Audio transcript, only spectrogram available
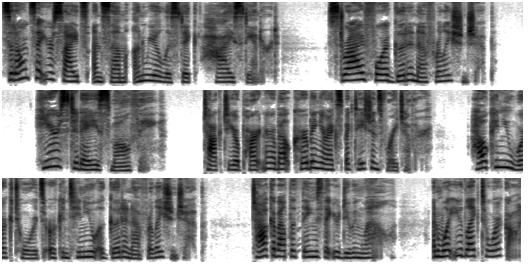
So don't set your sights on some unrealistic high standard. Strive for a good enough relationship. Here's today's small thing talk to your partner about curbing your expectations for each other. How can you work towards or continue a good enough relationship? Talk about the things that you're doing well and what you'd like to work on.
